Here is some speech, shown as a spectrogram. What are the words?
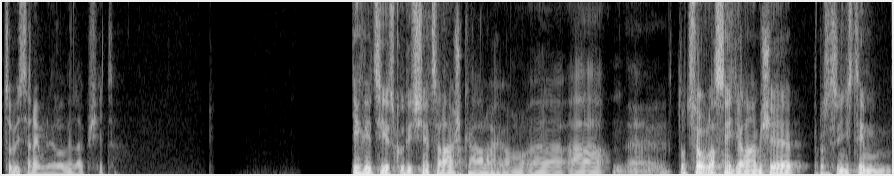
Co by se nám mělo vylepšit? Těch věcí je skutečně celá škála. Jo? A to, co vlastně dělám, že prostřednictvím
